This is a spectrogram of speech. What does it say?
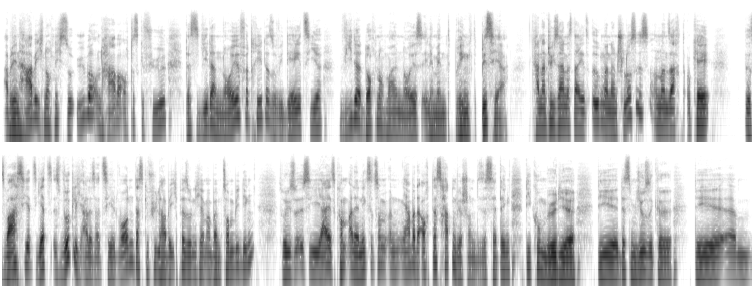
Aber den habe ich noch nicht so über und habe auch das Gefühl, dass jeder neue Vertreter, so wie der jetzt hier, wieder doch nochmal ein neues Element bringt. Bisher. Kann natürlich sein, dass da jetzt irgendwann dann Schluss ist und man sagt, okay, das war's jetzt, jetzt ist wirklich alles erzählt worden. Das Gefühl habe ich persönlich ja immer beim Zombie-Ding. So, so ist, ja, jetzt kommt mal der nächste Zombie. Und ja, aber auch das hatten wir schon, dieses Setting. Die Komödie, die, das Musical, die, ähm,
